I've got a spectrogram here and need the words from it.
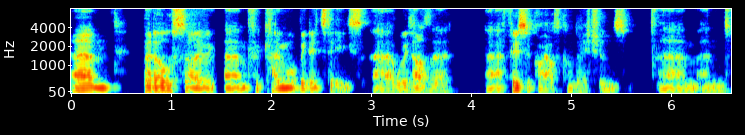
Um, but also um, for comorbidities uh, with other uh, physical health conditions. Um, and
